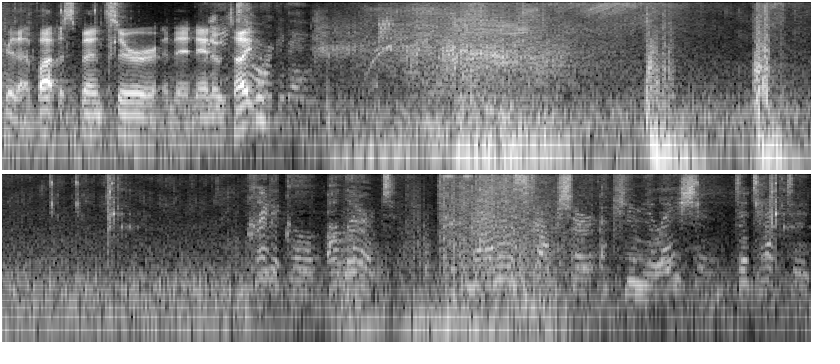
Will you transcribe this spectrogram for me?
Here, that bot dispenser, and then Nanotitan. Retargeting. Critical alert. Nanostructure accumulation detected.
